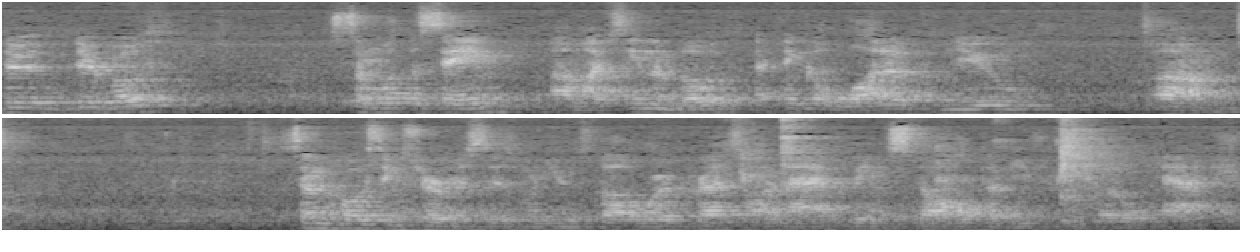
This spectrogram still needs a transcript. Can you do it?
They're, they're both somewhat the same. Um, I've seen them both. I think a lot of new, um, some hosting services, when you install WordPress, automatically install W3 Total Cache,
